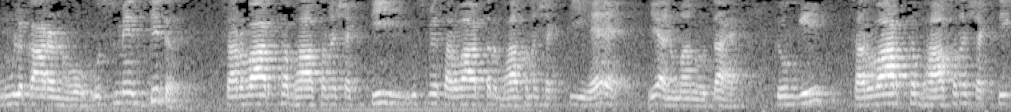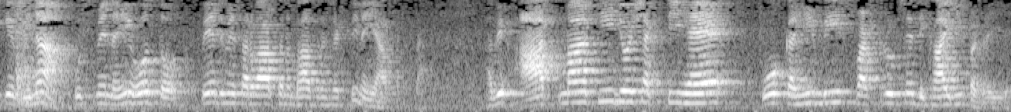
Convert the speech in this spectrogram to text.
मूल कारण हो, उसमें स्थित सर्वार्थ भाषण शक्ति, उसमें सर्वार्थ भाषण शक्ति है, ये अनुमान होता है। क्योंकि सर्वार्थ भाषण शक्ति के बिना उसमें नहीं हो तो वेद में सर्वार्थन भाषण शक्ति नहीं आ सकता। अभी आत्मा की जो शक्ति है, वो कहीं भी स्पष्ट रूप से दिखाई नहीं पड़ रही है।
